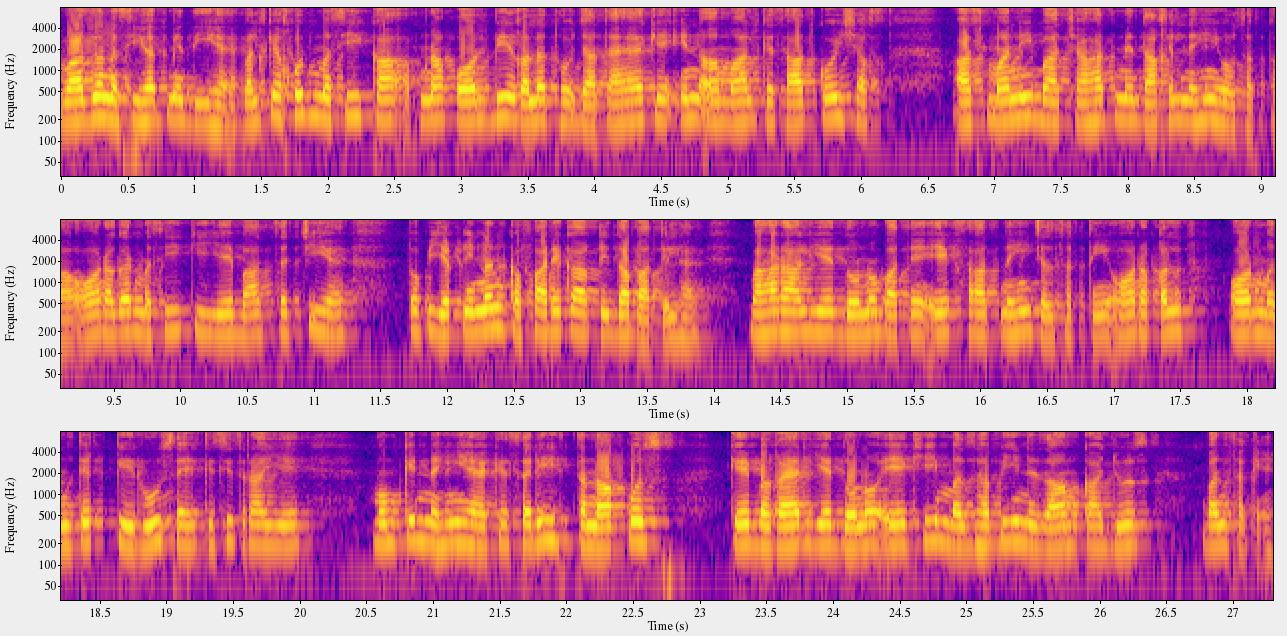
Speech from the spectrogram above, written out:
واض و نصیحت میں دی ہے، بلکہ خود مسیح کا اپنا قول بھی غلط ہو جاتا ہے کہ ان اعمال کے ساتھ کوئی شخص آسمانی بادشاہت میں داخل نہیں ہو سکتا۔ اور اگر مسیح کی یہ بات سچی ہے تو یقیناً کفارے کا عقیدہ باطل ہے۔ بہرحال یہ دونوں باتیں ایک ساتھ نہیں چل سکتیں اور عقل اور منطق کی روح سے کسی طرح یہ ممکن نہیں ہے کہ سریح تناقض کے بغیر یہ دونوں ایک ہی مذہبی نظام کا جز بن سکیں۔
